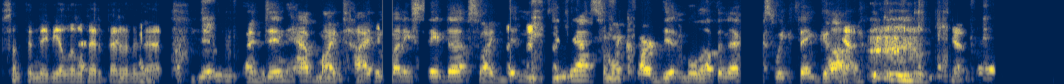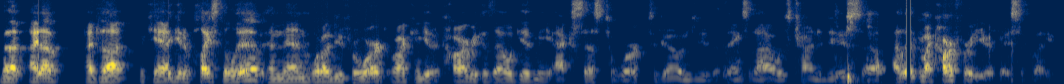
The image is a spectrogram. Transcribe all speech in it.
something maybe a little bit better than that. I didn't, I didn't have my tithing money saved up, so I didn't do that. So my car didn't blow up the next week, thank God. Yeah. yeah. But I ended up I thought, okay, I get a place to live, and then what do I do for work? Or I can get a car because that will give me access to work to go and do the things that I was trying to do. So I lived in my car for a year, basically,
